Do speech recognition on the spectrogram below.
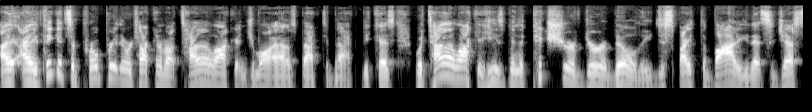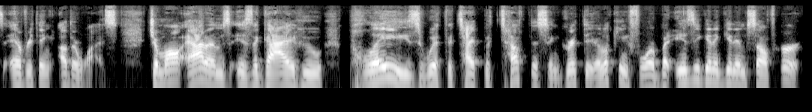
I, I think it's appropriate that we're talking about Tyler Lockett and Jamal Adams back to back because with Tyler Lockett, he's been the picture of durability despite the body that suggests everything otherwise. Jamal Adams is the guy who plays with the type of toughness and grit that you're looking for, but is he going to get himself hurt?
